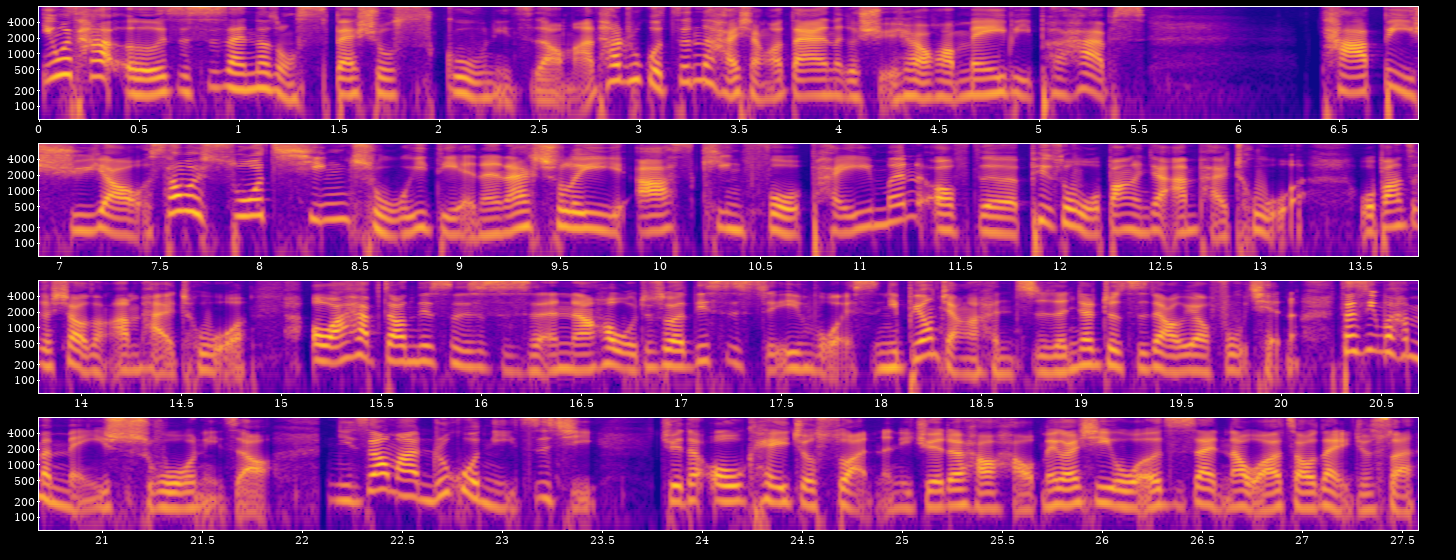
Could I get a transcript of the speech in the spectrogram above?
因为他儿子是在那种 special school，你知道吗？他如果真的还想要待在那个学校的话，maybe perhaps。他必须要稍微说清楚一点，and actually asking for payment of the，譬如说我帮人家安排 tour，我帮这个校长安排 tour，哦、，I have done this, this, this，然后我就说 this is the invoice，你不用讲的很直，人家就知道要付钱了。但是因为他们没说，你知道，你知道吗？如果你自己。觉得 OK 就算了，你觉得好好没关系，我儿子在，那我要招待你就算。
